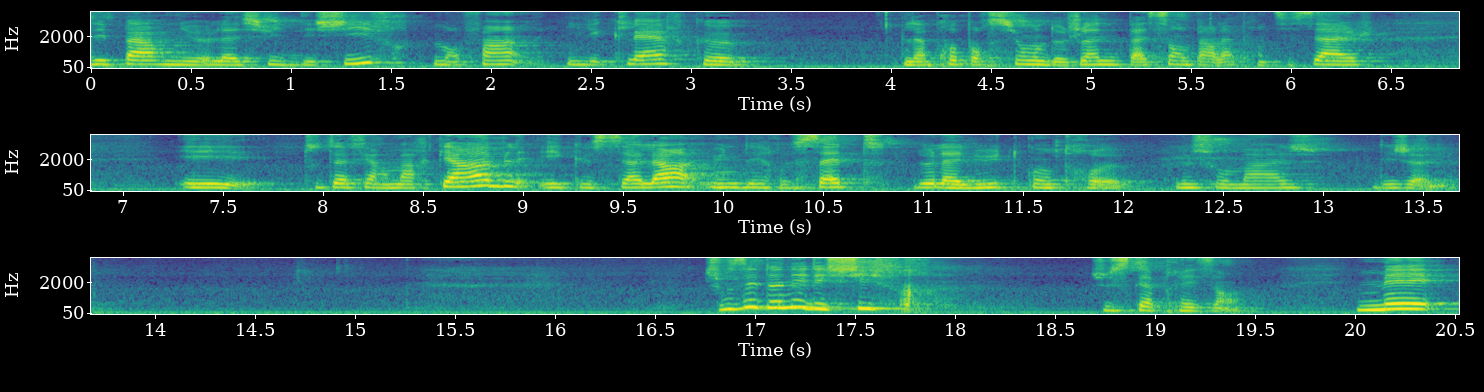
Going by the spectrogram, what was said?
épargne la suite des chiffres, mais enfin, il est clair que la proportion de jeunes passant par l'apprentissage est tout à fait remarquable et que c'est là une des recettes de la lutte contre le chômage des jeunes. Je vous ai donné des chiffres jusqu'à présent, mais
